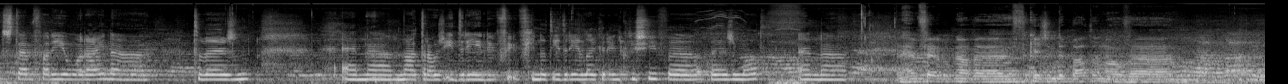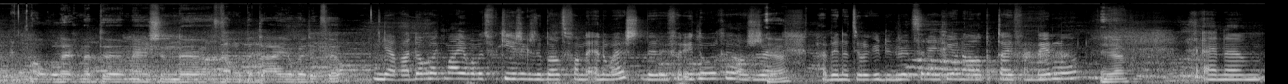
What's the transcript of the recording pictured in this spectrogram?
de stem van de jonge Rijn uh, te wezen. En uh, nou, trouwens, iedereen, ik vind, ik vind dat iedereen lekker inclusief uh, bij zijn mat. En, uh, en verder ook nog verkiezingsdebatten over overleg met mensen van de partijen, weet ik veel. Ja, waardoor ik mij op het verkiezingsdebat van de NOS, de uitnodigen. Als, ja. Wij zijn natuurlijk de grootste regionale partij van Nederland. Ja. En um,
